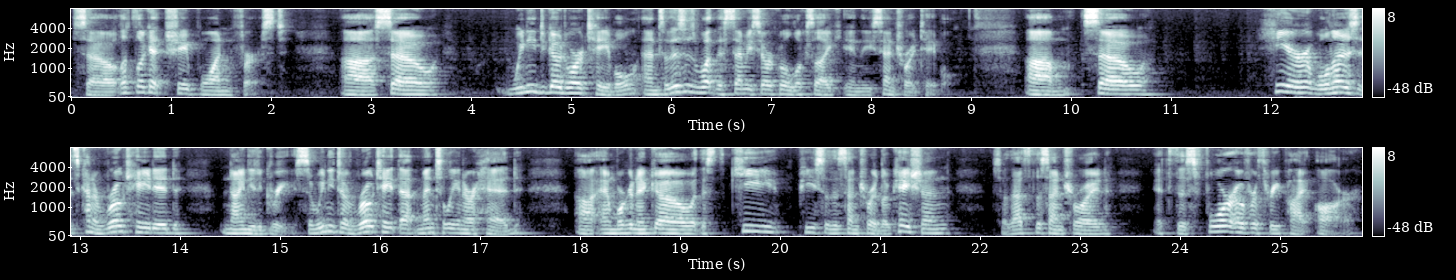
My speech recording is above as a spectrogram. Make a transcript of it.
So let's look at shape one first. Uh, so we need to go to our table, and so this is what the semicircle looks like in the centroid table. Um, so here, we'll notice it's kind of rotated 90 degrees. So we need to rotate that mentally in our head. Uh, and we're going to go this key piece of the centroid location. So that's the centroid. It's this 4 over 3 pi r.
